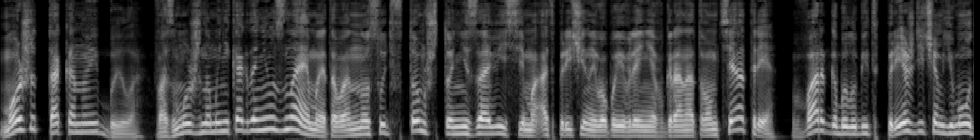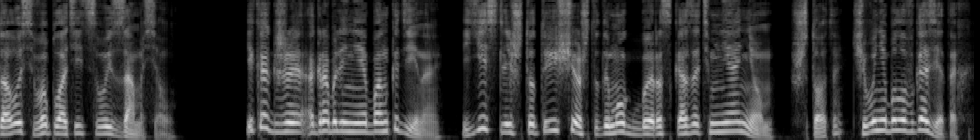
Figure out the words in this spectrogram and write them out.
Может, так оно и было. Возможно, мы никогда не узнаем этого, но суть в том, что независимо от причины его появления в гранатовом театре, Варга был убит прежде, чем ему удалось воплотить свой замысел. И как же ограбление банка Дина? Есть ли что-то еще, что ты мог бы рассказать мне о нем? Что-то, чего не было в газетах?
